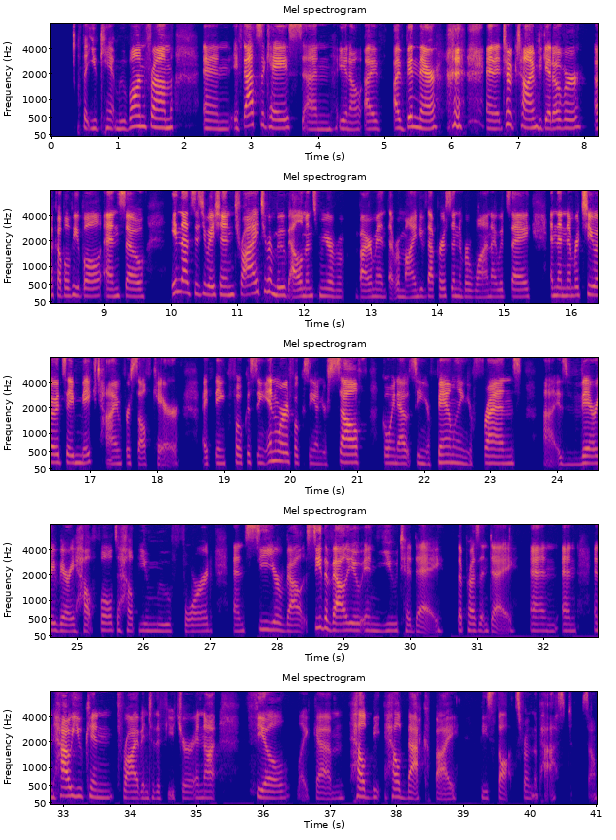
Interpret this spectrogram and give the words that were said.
that you can't move on from and if that's the case and you know i've i've been there and it took time to get over a couple people and so in that situation try to remove elements from your environment that remind you of that person number one i would say and then number two i would say make time for self-care. I think focusing inward focusing on yourself going out seeing your family and your friends uh, is very very helpful to help you move forward and see your value see the value in you today the present day and and and how you can thrive into the future and not feel like um held be, held back by these thoughts from the past so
